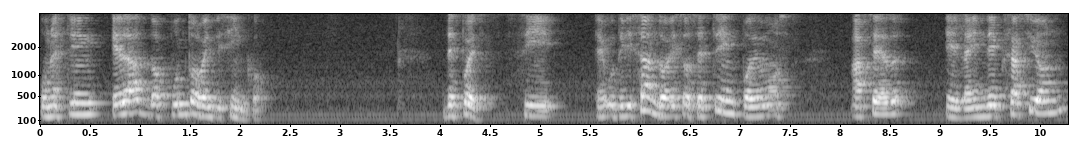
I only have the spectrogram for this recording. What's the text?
Un string edad, dos puntos, 25. Después, si eh, utilizando esos strings podemos hacer eh, la indexación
